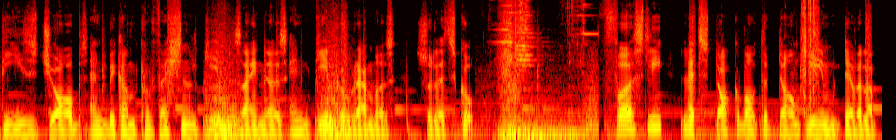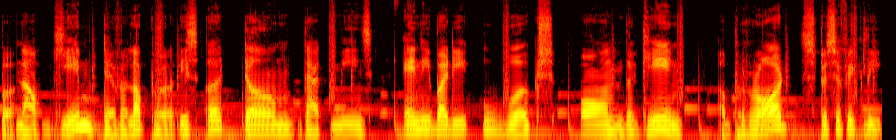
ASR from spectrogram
these jobs and become professional game designers and game programmers. So let's go. Firstly, let's talk about the term game developer. Now, game developer is a term that means anybody who works on the game. Abroad, specifically,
